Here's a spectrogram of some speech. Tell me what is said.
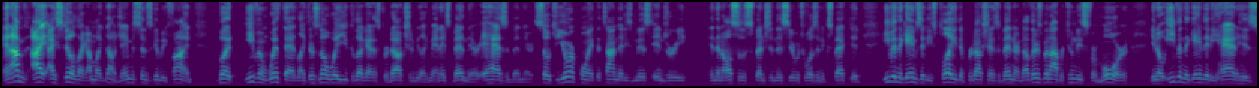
And I'm I, I still like I'm like no, Jameson's gonna be fine. But even with that, like there's no way you could look at his production and be like, man, it's been there. It hasn't been there. So to your point, the time that he's missed injury and then also suspension this year, which wasn't expected. Even the games that he's played, the production hasn't been there. Now, there's been opportunities for more. You know, even the game that he had his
